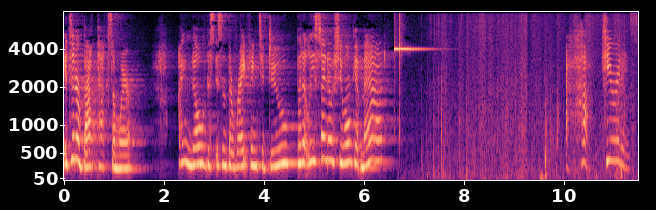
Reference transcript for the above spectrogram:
It's in her backpack somewhere. I know this isn't the right thing to do, but at least I know she won't get mad. Aha! Here it is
